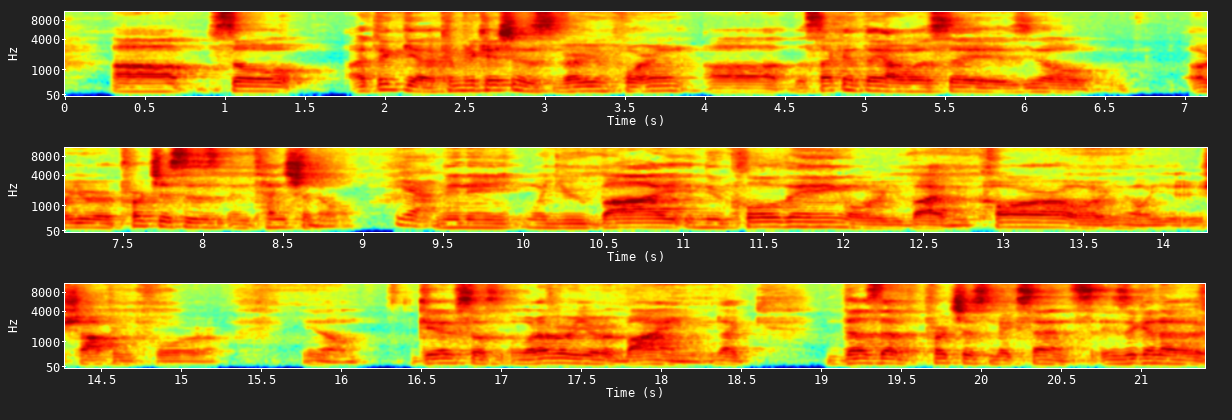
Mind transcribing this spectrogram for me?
uh, so I think, yeah, communication is very important. Uh, the second thing I would say is, you know, are your purchase is intentional? Yeah. Meaning when you buy new clothing or you buy a new car or you know you're shopping for you know gifts or whatever you're buying like does that purchase make sense? Is it gonna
